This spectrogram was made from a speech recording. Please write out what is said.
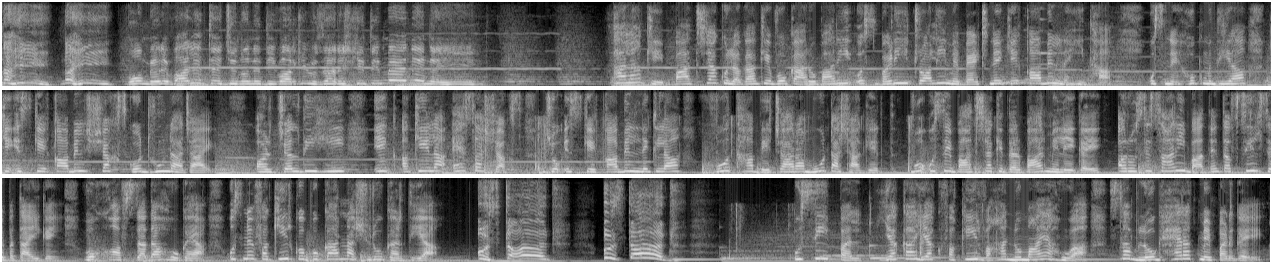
नहीं नहीं वो मेरे वाले थे जिन्होंने दीवार की गुजारिश की थी मैंने नहीं। हालाँकि बादशाह को लगा कि वो कारोबारी उस बड़ी ट्रॉली में बैठने के काबिल नहीं था। उसने हुक्म दिया कि इसके काबिल शख्स को ढूंढा जाए और जल्दी ही एक अकेला ऐसा शख्स जो इसके काबिल निकला वो था बेचारा मोटा शागिर्द। वो उसे बादशाह के दरबार में ले गए और उसे सारी बातें तफसील से बताई गईं। वो खौफजदा हो गया। उसने फकीर को पुकारना शुरू कर दिया। उस्ताद! उस्ताद! उसी पल यकायक फकीर वहाँ नुमाया हुआ। सब लोग हैरत में पड़ गए।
